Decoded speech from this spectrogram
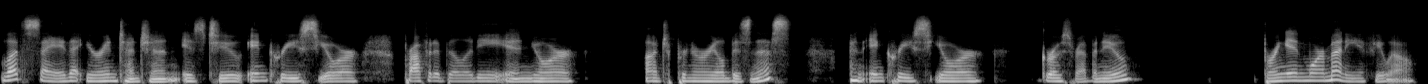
let's say that your intention is to increase your profitability in your entrepreneurial business and increase your gross revenue, bring in more money, if you will.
